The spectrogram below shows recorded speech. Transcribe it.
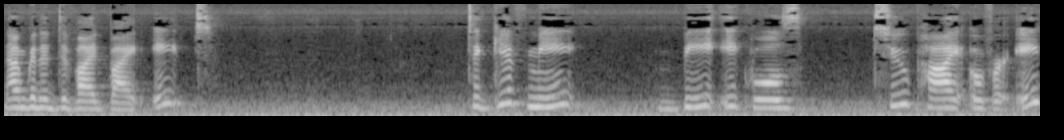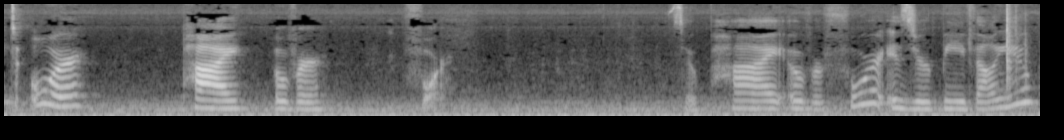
Now I'm going to divide by 8 to give me b equals 2 pi over 8 or pi over 4. So pi over 4 is your b value.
